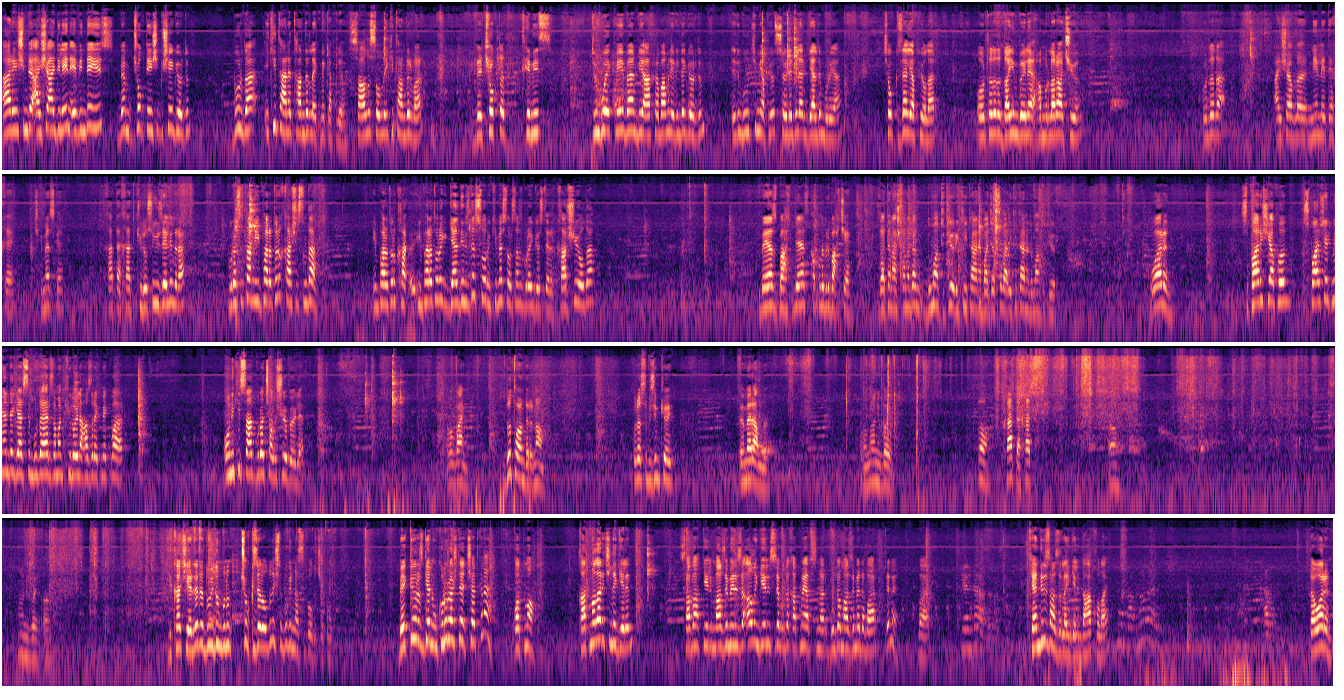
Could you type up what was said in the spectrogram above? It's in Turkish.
Ari şimdi Ayşe Aydile'nin evindeyiz. Ben çok değişik bir şey gördüm. Burada iki tane tandırla ekmek yapılıyor. Sağlı sollu iki tandır var. Ve çok da temiz. Dün bu ekmeği ben bir akrabamın evinde gördüm. Dedim bunu kim yapıyor? Söylediler geldim buraya. Çok güzel yapıyorlar. Ortada da dayım böyle hamurları açıyor. Burada da Ayşe abla ne letehe çıkmaz ki. Hatta hat kilosu 150 lira. Burası tam imparatorun karşısında. İmparatoru, imparatora geldiğinizde sorun. Kime sorsanız burayı gösterir. Karşı yolda beyaz bah beyaz kapılı bir bahçe. Zaten aşkanadan duman tütüyor. iki tane bacası var. iki tane duman tütüyor. Varın. Sipariş yapın. Sipariş etmeyen de gelsin. Burada her zaman kiloyla hazır ekmek var. 12 saat bura çalışıyor böyle. O van. Dut ondırın ha. Burası bizim köy. Ömeranlı. Ondan ibayım. Oh, hata hat. Oh. Onu ibayım. Oh. Birkaç yerde de duydum bunun çok güzel olduğunu işte bugün nasip oldu çekmek. Bekliyoruz gelin. Kulur işte çetkine. Katma. Katmalar içinde gelin. Sabah gelin malzemenizi alın gelin size burada katma yapsınlar. Burada malzeme de var değil mi? Var. Kendi hazırlasın. Kendiniz hazırlayın gelin daha kolay. Da varın.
